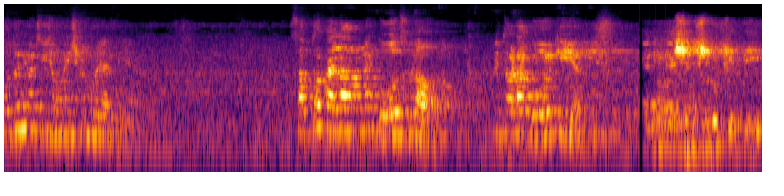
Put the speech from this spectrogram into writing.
ਉਦੋਂ ਹੀ ਉਹ ਚੀਜ਼ ਹੋਣੀ ਸ਼ੁਰੂ ਹੋ ਜਾਂਦੀ ਹੈ। ਸਭ ਤੋਂ ਪਹਿਲਾਂ ਆਪਣੇ ਗੋਲਸ ਬਣਾਓ। ਵੀ ਤੁਹਾਡਾ ਗੋਲ ਕੀ ਹੈ? ਐਨੀਮੇਸ਼ਨ ਸ਼ੁਰੂ ਕੀਤੀ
